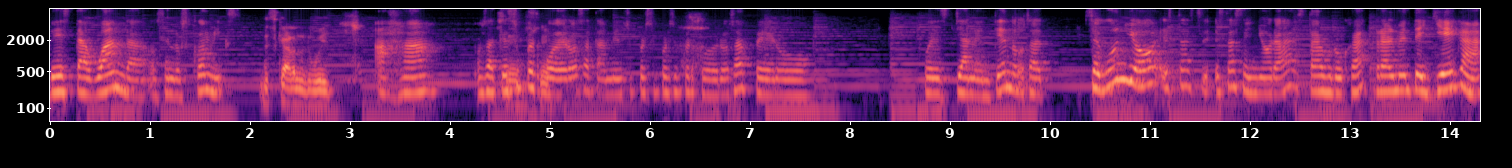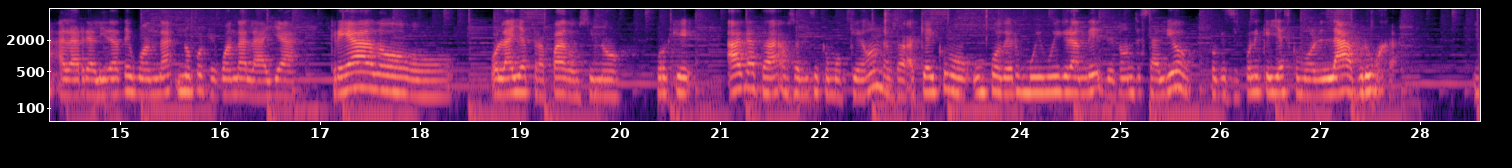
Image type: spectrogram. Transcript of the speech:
de esta Wanda, o sea, en los cómics. de Scarlet Witch. Ajá. O sea, que es súper sí. poderosa también, súper, súper, súper poderosa, pero pues ya no entiendo. O sea, según yo, esta, esta señora, esta bruja, realmente llega a la realidad de Wanda, no porque Wanda la haya creado o, o la haya atrapado, sino porque Agatha, o sea, dice como, ¿qué onda? O sea, aquí hay como un poder muy, muy grande de dónde salió, porque se supone que ella es como la bruja. Y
